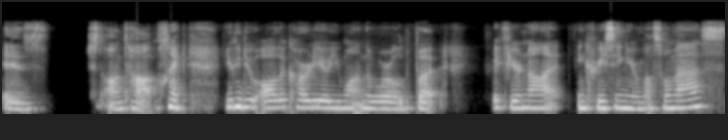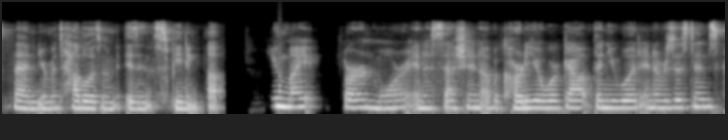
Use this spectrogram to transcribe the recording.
is just on top. Like you can do all the cardio you want in the world, but if you're not increasing your muscle mass, then your metabolism isn't speeding up. You might burn more in a session of a cardio workout than you would in a resistance,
